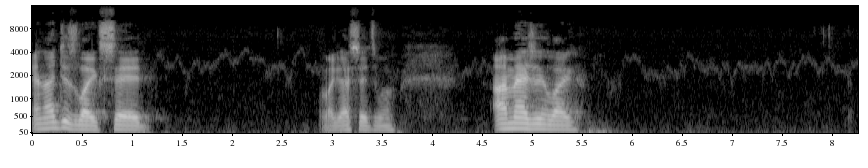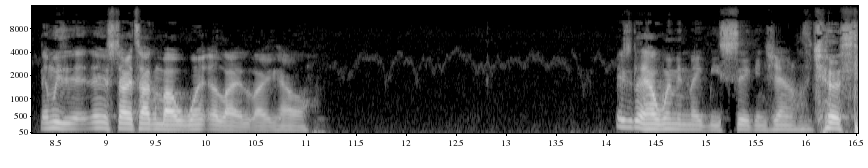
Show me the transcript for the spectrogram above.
and I just like said like I said to him I imagine like then we then we started talking about when, uh, like like how basically how women make me sick in general. Just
